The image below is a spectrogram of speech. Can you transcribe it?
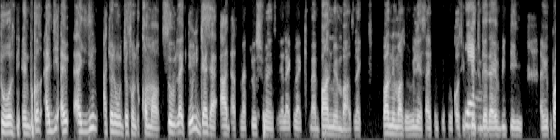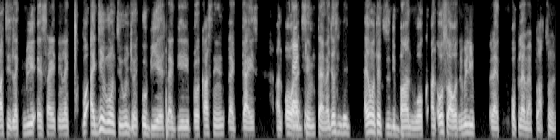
towards the end because I did I, I didn't actually just want to come out. So like the only guys I had as my close friends, like like my band members, like band members were really exciting people because you Yeah. play together every day and you practice like really exciting. Like but I didn't want to even join OBS like the broadcasting like guys and all at the same time. I just needed I wanted to do the band work and also I was really like popular in my platoon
